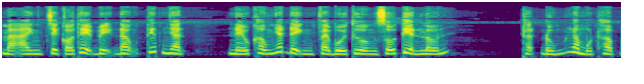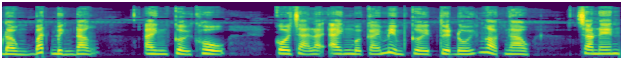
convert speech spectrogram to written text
mà anh chỉ có thể bị động tiếp nhận, nếu không nhất định phải bồi thường số tiền lớn. Thật đúng là một hợp đồng bất bình đẳng. Anh cười khổ, cô trả lại anh một cái mỉm cười tuyệt đối ngọt ngào. Cho nên,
